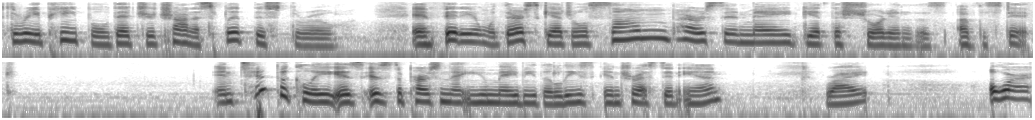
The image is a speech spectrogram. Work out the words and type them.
three people that you're trying to split this through and fit in with their schedule, some person may get the short end of the, stick. And typically is is the person that you may be the least interested in, right? Or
